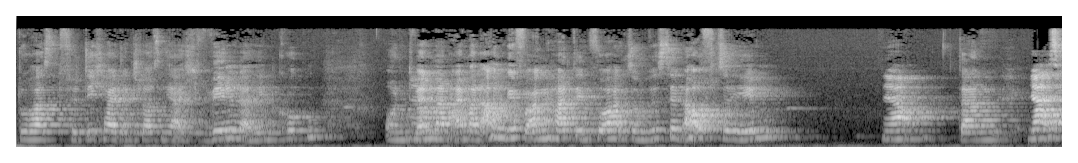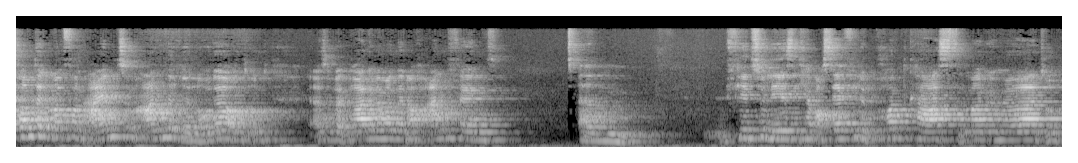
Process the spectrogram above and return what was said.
du hast für dich halt entschlossen, ja, ich will da hingucken. Und ja. wenn man einmal angefangen hat, den Vorhang so ein bisschen aufzuheben, ja. dann. Ja, es kommt halt immer von einem zum anderen, oder? Und, und also gerade wenn man dann auch anfängt, ähm, viel zu lesen, ich habe auch sehr viele Podcasts immer gehört und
